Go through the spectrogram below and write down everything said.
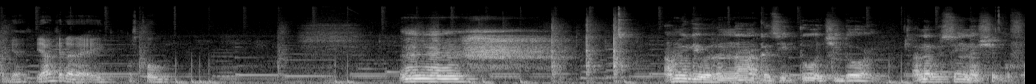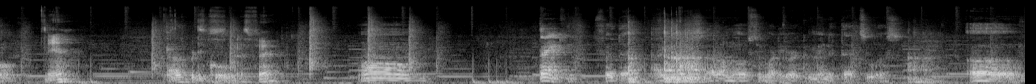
I guess. Yeah, I'll get it at eight. It was cool. Mm, I'm gonna give it a nine because he threw a Chidori. I never seen that shit before. Yeah, That was pretty cool. that's fair. Um, thank you for that. I guess I don't know if somebody recommended that to us. Uh,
